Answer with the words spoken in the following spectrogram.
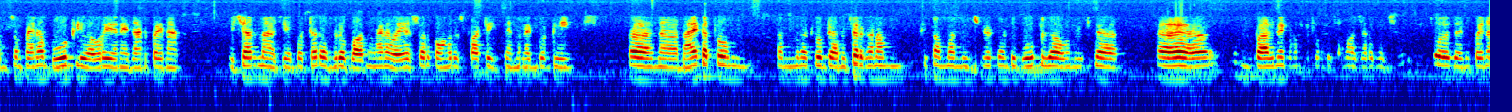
అంశం పైన బోట్లు ఎవరు అనే దానిపైన విచారణ చేపట్టారు. అందులో భాగంగానే వైఎస్ఆర్ కాంగ్రెస్ పార్టీకి చెందినటువంటి నాయకత్వం చెందినటువంటి అనుచరగణంకి సంబంధించినటువంటి బోర్డుగా ఉన్నట్టుగా ఆ, ప్రాథమికమైనటువంటి సమాచారం వచ్చింది. సో దానిపైన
